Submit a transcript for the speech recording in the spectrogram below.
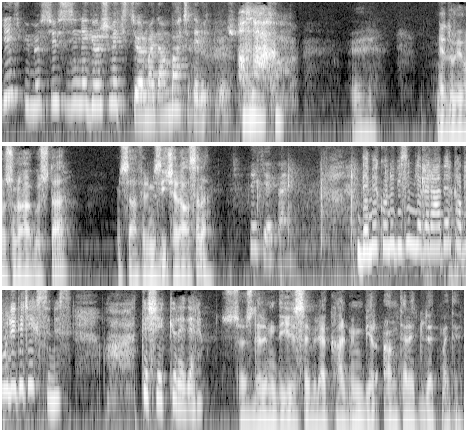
Genç bir monsieur sizinle görüşmek istiyor madam Bahçede bekliyor. Allah'ım. Ee, ne duruyorsun Augusta? Misafirimizi içeri alsana. Peki efendim. Demek onu bizimle beraber kabul edeceksiniz. Oh, Teşekkür ederim. Sözlerim değilse bile kalbim bir an tereddüt etmedi.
